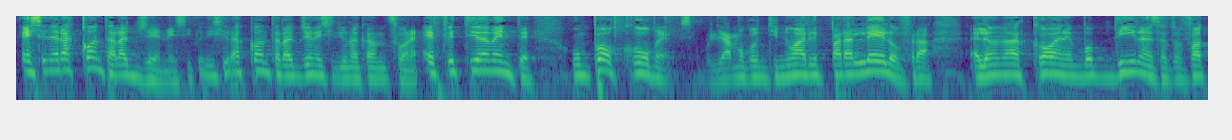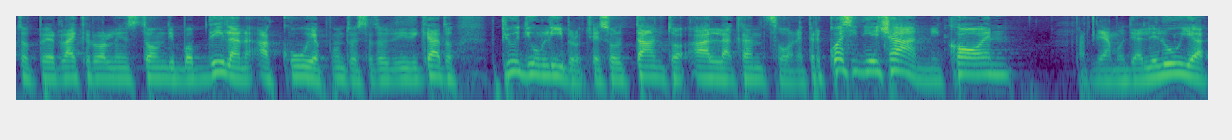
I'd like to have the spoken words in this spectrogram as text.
e se ne racconta la genesi, quindi si racconta la genesi di una canzone. Effettivamente un po' come, se vogliamo continuare il parallelo fra Leonard Cohen e Bob Dylan, è stato fatto per Like Rolling Stone di Bob Dylan, a cui appunto è stato dedicato più di un libro, cioè soltanto alla canzone. Per quasi dieci anni Cohen parliamo di Alleluia,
